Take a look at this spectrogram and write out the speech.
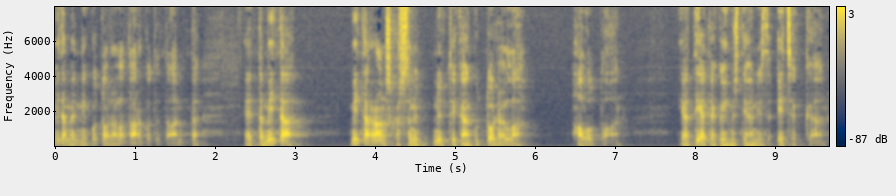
Mitä me niin kuin todella tarkoitetaan, että, että mitä, mitä Ranskassa nyt, nyt ikään kuin todella halutaan. Ja tietääkö ihmiset ihan itsekään.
